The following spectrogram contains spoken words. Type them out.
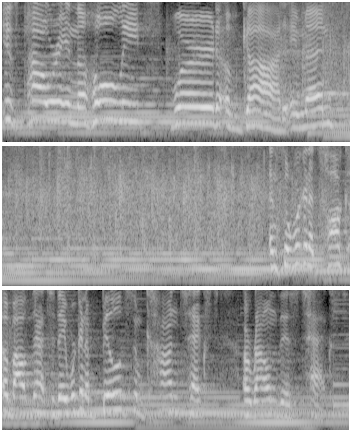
is power in the holy word of God. Amen. And so we're going to talk about that today. We're going to build some context around this text.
